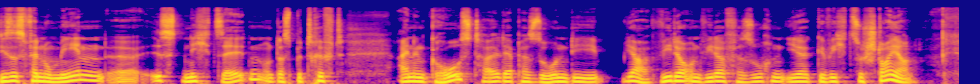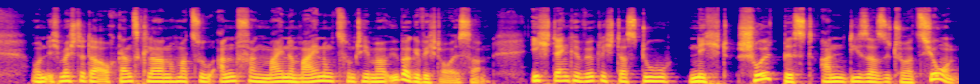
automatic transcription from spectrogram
dieses Phänomen äh, ist nicht selten und das betrifft einen Großteil der Personen, die ja wieder und wieder versuchen, ihr Gewicht zu steuern. Und ich möchte da auch ganz klar nochmal zu Anfang meine Meinung zum Thema Übergewicht äußern. Ich denke wirklich, dass du nicht schuld bist an dieser Situation.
